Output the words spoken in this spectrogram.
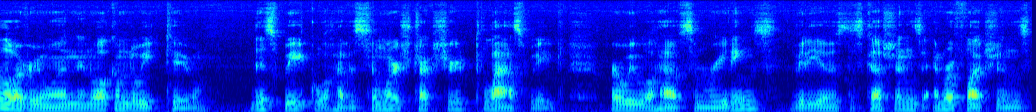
Hello everyone and welcome to week two. This week we'll have a similar structure to last week where we will have some readings, videos, discussions, and reflections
